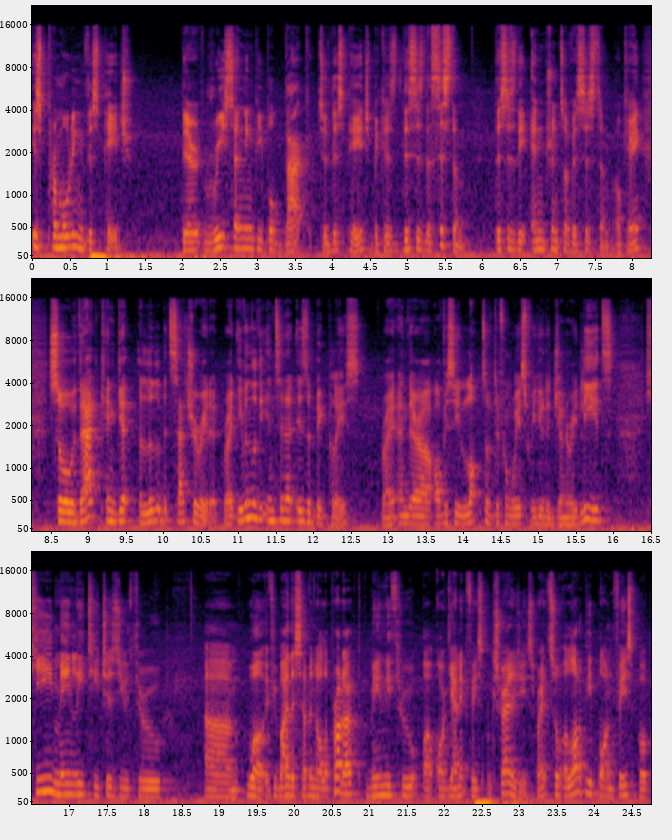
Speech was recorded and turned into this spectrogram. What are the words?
is promoting this page. They're resending people back to this page because this is the system. This is the entrance of his system, okay? So that can get a little bit saturated, right? Even though the internet is a big place, right? And there are obviously lots of different ways for you to generate leads. He mainly teaches you through um, well, if you buy the $7 product, mainly through uh, organic Facebook strategies, right? So a lot of people on Facebook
